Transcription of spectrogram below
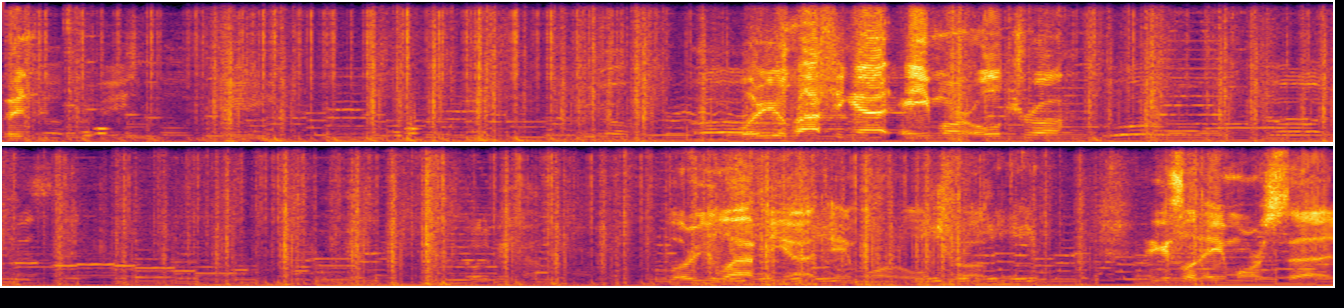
When- baseball game. Here we go. Oh. What are you oh. laughing at, Amar Ultra? What are you laughing at, Amar Ultra? I guess what Amar said.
